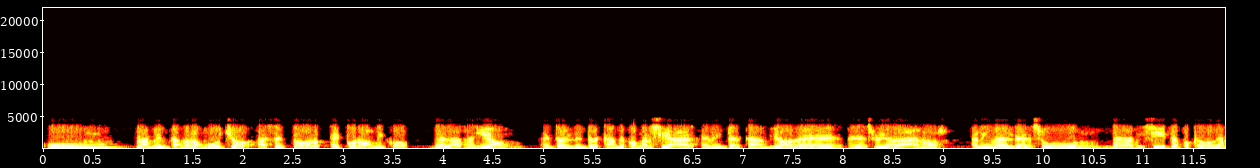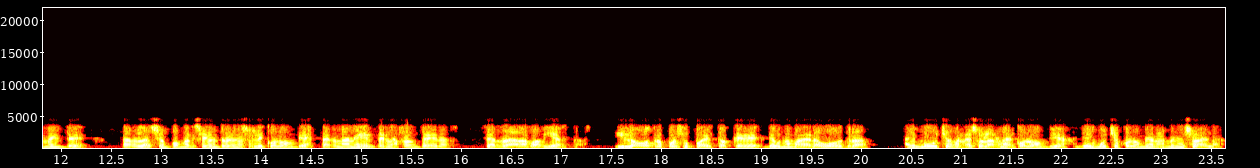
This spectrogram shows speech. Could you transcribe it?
un, lamentándolo mucho, al sector económico de la región, entre el intercambio comercial, el intercambio de, ciudadanos a nivel de su de la visita, porque obviamente la relación comercial entre Venezuela y Colombia es permanente en las fronteras, cerradas o abiertas. Y lo otro, por supuesto, que de una manera u otra hay muchos venezolanos en Colombia y hay muchos colombianos en Venezuela.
